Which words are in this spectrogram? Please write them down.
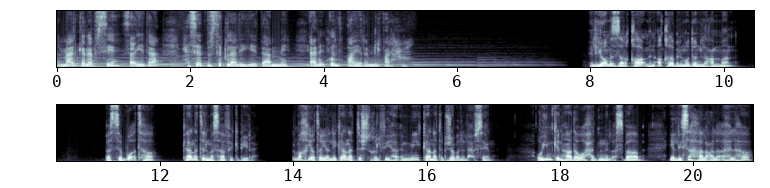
مالكة نفسي سعيدة. حسيت باستقلالية تامة يعني كنت طايرة من الفرحة. اليوم الزرقاء من أقرب المدن لعمان. بس بوقتها كانت المسافة كبيرة. المخيطة يلي كانت تشتغل فيها أمي كانت بجبل الحسين. ويمكن هذا واحد من الأسباب يلي سهل على أهلها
